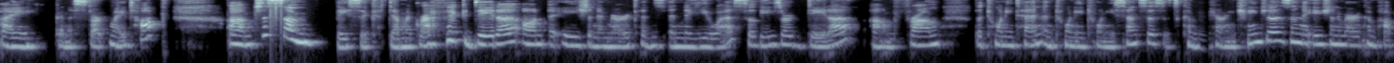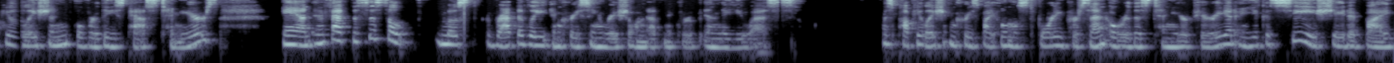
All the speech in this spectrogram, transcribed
I'm going to start my talk. Um, just some basic demographic data on Asian Americans in the US. So these are data um, from the 2010 and 2020 census. It's comparing changes in the Asian American population over these past 10 years. And in fact, this is the most rapidly increasing racial and ethnic group in the US. This population increased by almost 40% over this 10 year period. And you could see shaded by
